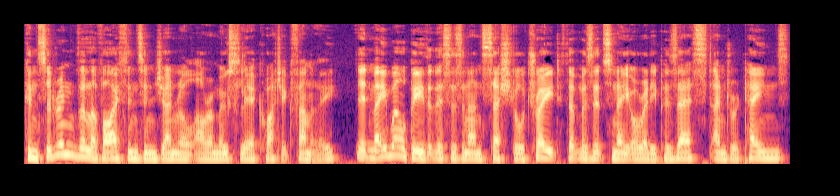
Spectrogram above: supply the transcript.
Considering the leviathans in general are a mostly aquatic family, it may well be that this is an ancestral trait that Mizutsune already possessed and retains,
